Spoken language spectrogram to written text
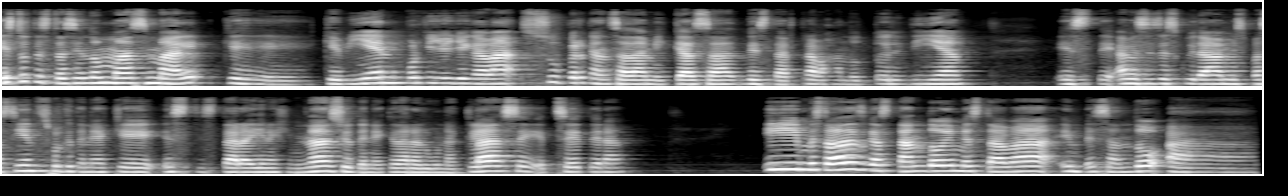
esto te está haciendo más mal que, bien, porque yo llegaba súper cansada a mi casa de estar trabajando todo el día. Este, a veces descuidaba a mis pacientes porque tenía que este, estar ahí en el gimnasio, tenía que dar alguna clase, etc. Y me estaba desgastando y me estaba empezando a,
